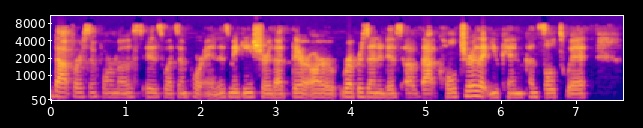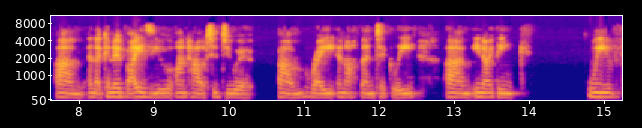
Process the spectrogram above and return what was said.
that first and foremost is what's important is making sure that there are representatives of that culture that you can consult with um, and that can advise you on how to do it um, right and authentically. Um, you know, I think we've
